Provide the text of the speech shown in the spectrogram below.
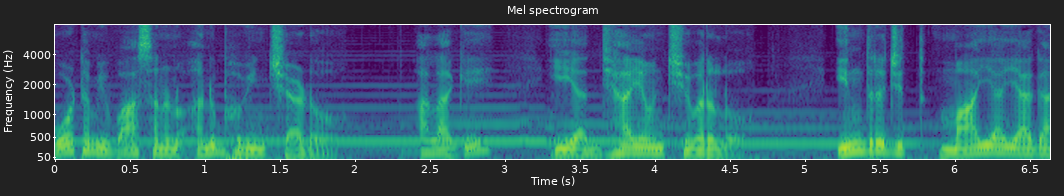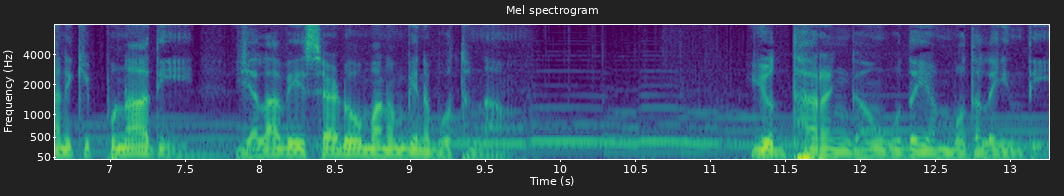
ఓటమి వాసనను అనుభవించాడో అలాగే ఈ అధ్యాయం చివరలో ఇంద్రజిత్ మాయాయాగానికి పునాది ఎలా వేశాడో మనం వినబోతున్నాం. యుద్ధరంగం ఉదయం మొదలైంది.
